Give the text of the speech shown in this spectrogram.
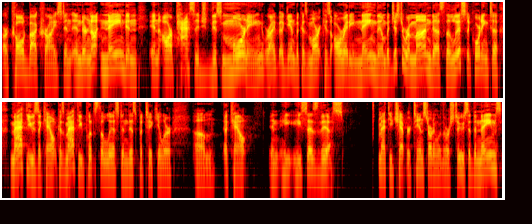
are called by Christ, and, and they're not named in, in our passage this morning, right? Again, because Mark has already named them. But just to remind us, the list according to Matthew's account, because Matthew puts the list in this particular um, account, and he, he says this Matthew chapter 10, starting with verse 2, he said, The names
